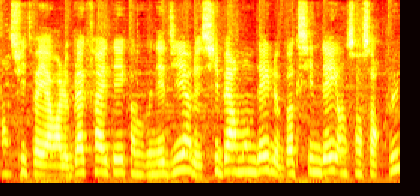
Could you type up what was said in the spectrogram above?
ensuite il va y avoir le Black Friday, comme vous venez de dire, le Cyber Monday, le Boxing Day, on s'en sort plus.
